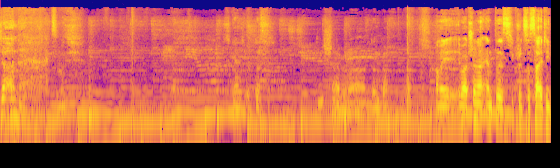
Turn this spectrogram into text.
Dann jetzt muss ich, ich weiß gar nicht, ob das die Scheibe war. Dann doch. Ja. Haben wir Ebert Schöner and the Secret Society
